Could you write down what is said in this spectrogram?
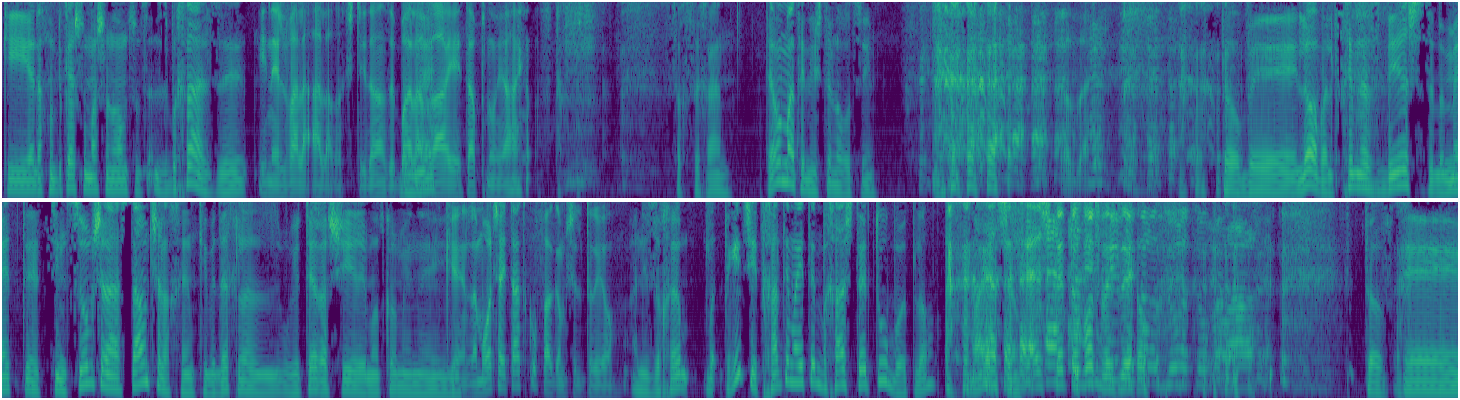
כי אנחנו ביקשנו משהו נורא מצומצם. זה בכלל, זה היא נעלבה לאללה, רק שתדע, זה בא באמת? לה רע, היא הייתה פנויה. סכסכן. אתם אמרתם לי שאתם לא רוצים. טוב, אה, לא, אבל צריכים להסביר שזה באמת אה, צמצום של הסאונד שלכם, כי בדרך כלל הוא יותר עשיר עם עוד כל מיני... כן, למרות שהייתה תקופה גם של טריו. אני זוכר, תגיד, כשהתחלתם הייתם בכלל שתי טובות, לא? מה היה שם? היה שתי טובות וזהו. טוב, אה,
